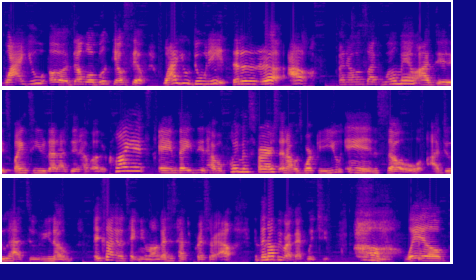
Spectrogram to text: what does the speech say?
Why you uh double book yourself? Why you do this? Da da da da. I, and I was like, well, ma'am, I did explain to you that I did have other clients and they did have appointments first and I was working you in. So I do have to, you know, it's not going to take me long. I just have to press her out and then I'll be right back with you. well,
